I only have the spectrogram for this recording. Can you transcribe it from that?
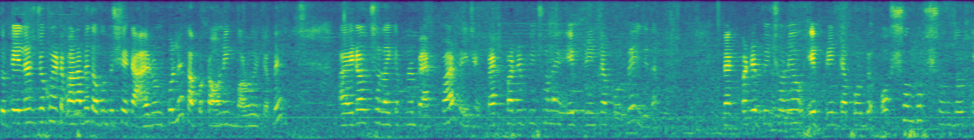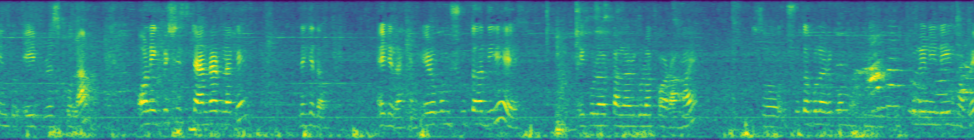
তো টেলার যখন এটা বানাবে, তখন তো সেটা আয়রন করলে কাপড়টা অনেক বড় হয়ে যাবে। আর এটা হচ্ছে লাইক আপনার ব্যাক পার্ট এই যে ব্যাক পার্টের পিছনে এই প্রিন্টটা পড়বে, এই যে দেখেন। ব্যাক পার্টের পিছনেও এই প্রিন্টটা পড়বে। অসম্ভব সুন্দর কিন্তু এই ড্রেসগুলা। অনেক বেশি স্ট্যান্ডার্ড লাগে। দেখে দাও। এই যে দেখেন, এরকম সুতা দিয়ে এগুলোর কালারগুলো করা হয়। তো সুতাগুলো এরকম খুলে নিলেই হবে।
